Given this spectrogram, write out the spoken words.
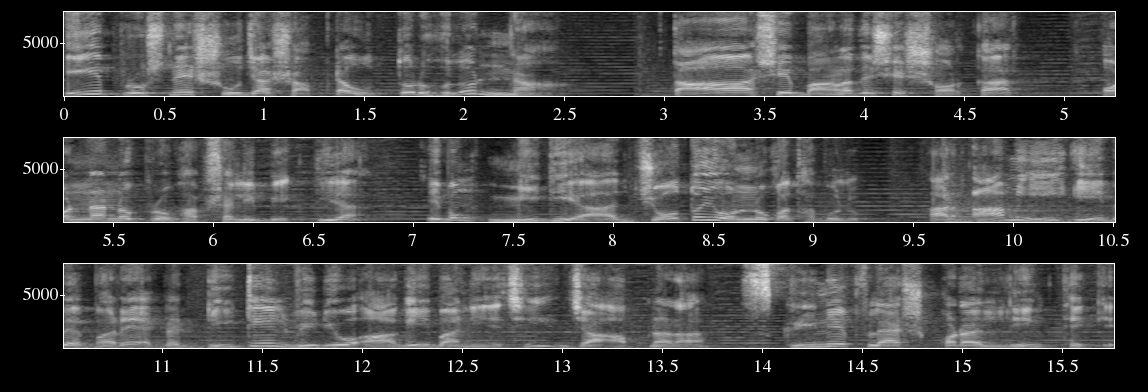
এ প্রশ্নের সোজা সাপটা উত্তর হলো না। তা সে বাংলাদেশের সরকার, অন্যান্য প্রভাবশালী ব্যক্তিরা এবং মিডিয়া যতই অন্য কথা বলুক। আর আমি এই ব্যাপারে একটা ডিটেল ভিডিও আগেই বানিয়েছি যা আপনারা স্ক্রিনে ফ্ল্যাশ করা লিঙ্ক থেকে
